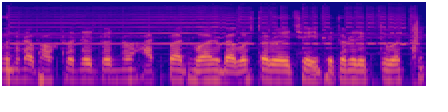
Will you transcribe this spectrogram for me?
বন্ধুরা ভক্তদের জন্য হাত পা ধোয়ার ব্যবস্থা রয়েছে এই ভেতরে দেখতে পাচ্ছেন।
